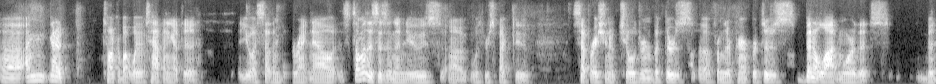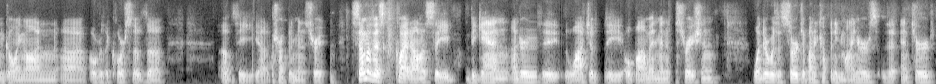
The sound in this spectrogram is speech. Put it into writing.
Uh, I'm going to talk about what's happening at the U.S. southern border right now. Some of this is in the news uh, with respect to separation of children, but there's uh, from their parent, but there's been a lot more that's been going on uh, over the course of the of the uh, Trump administration. Some of this, quite honestly, began under the watch of the Obama administration when there was a surge of unaccompanied minors that entered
